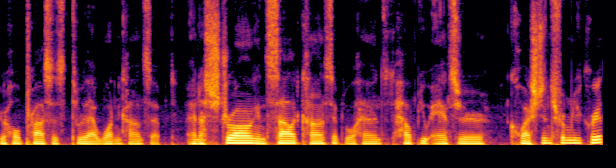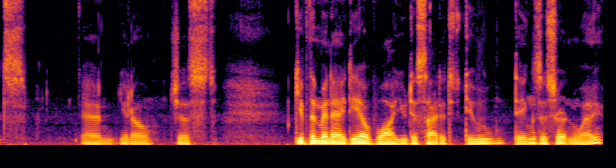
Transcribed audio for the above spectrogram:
your whole process through that one concept. And a strong and solid concept will help you answer questions from your crits and, you know, just give them an idea of why you decided to do things a certain way.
